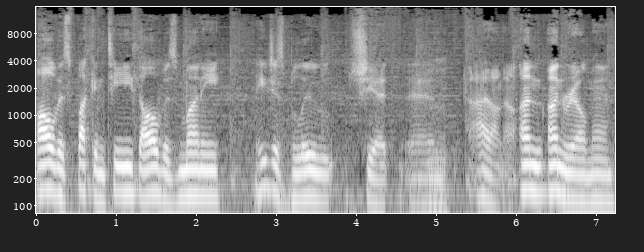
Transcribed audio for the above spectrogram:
all of his fucking teeth all of his money. He just blew shit and I don't know. Un- unreal man.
